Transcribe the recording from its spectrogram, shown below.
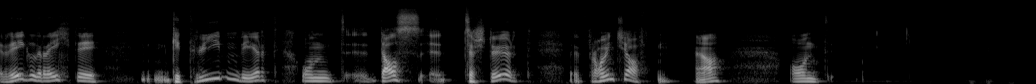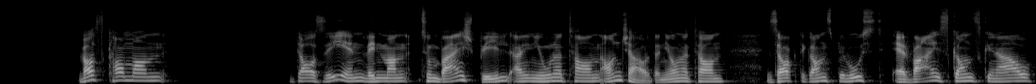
regelrechte getrieben wird und äh, das äh, zerstört äh, Freundschaften. Ja? Und was kann man da sehen, wenn man zum Beispiel einen Jonathan anschaut? Ein Jonathan sagte ganz bewusst, er weiß ganz genau,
